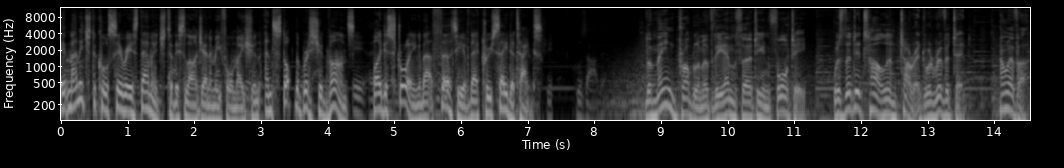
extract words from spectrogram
It managed to cause serious damage to this large enemy formation and stop the British advance by destroying about 30 of their Crusader tanks. The main problem of the M1340 was that its hull and turret were riveted. However,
